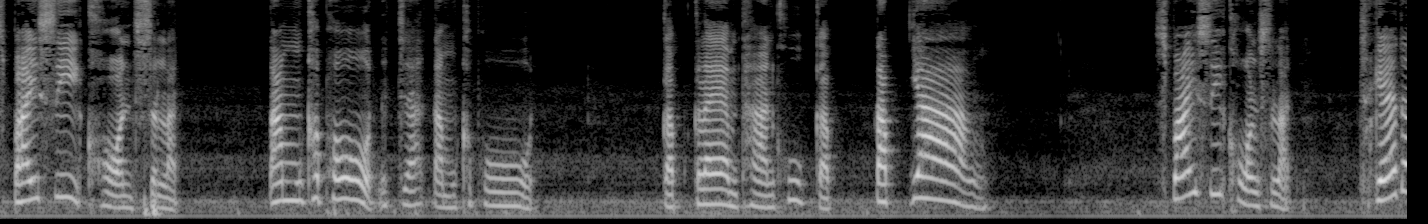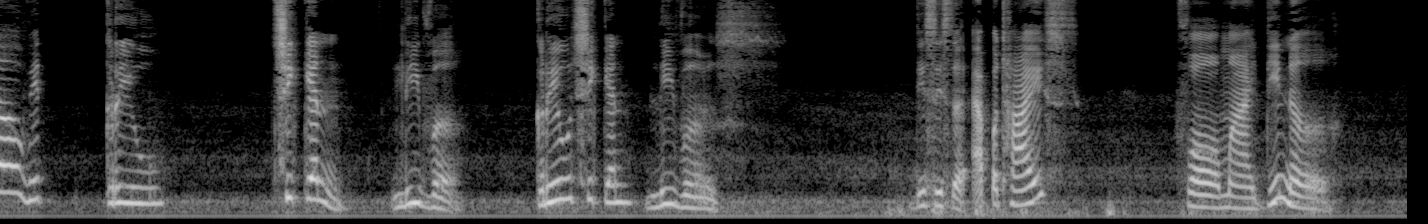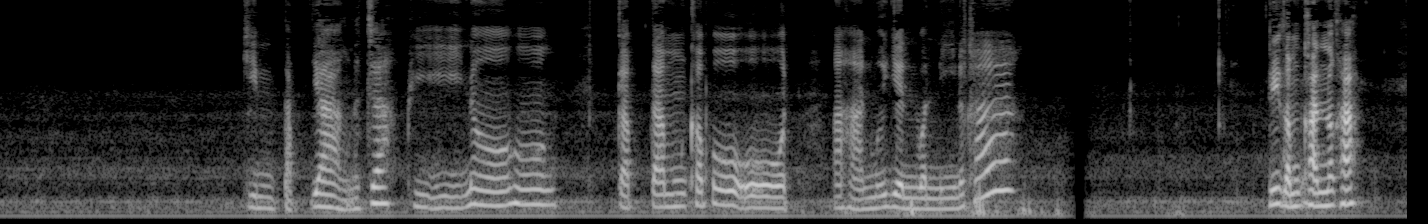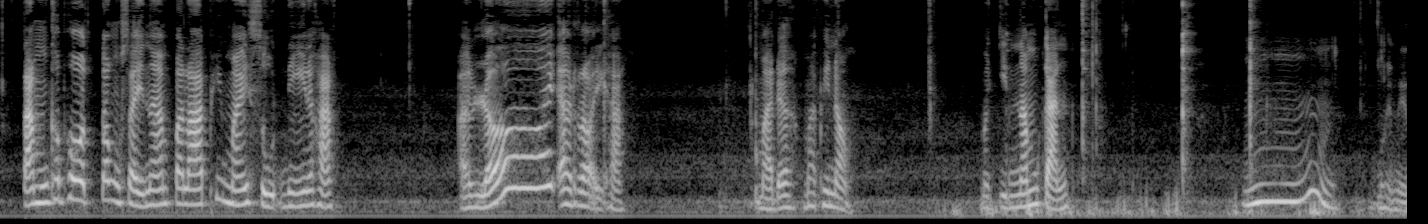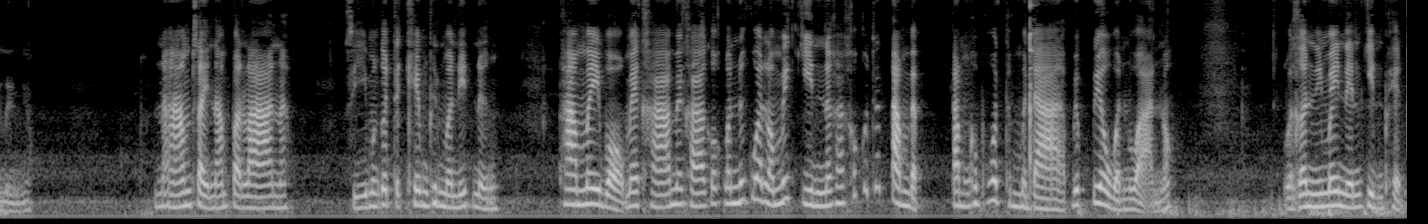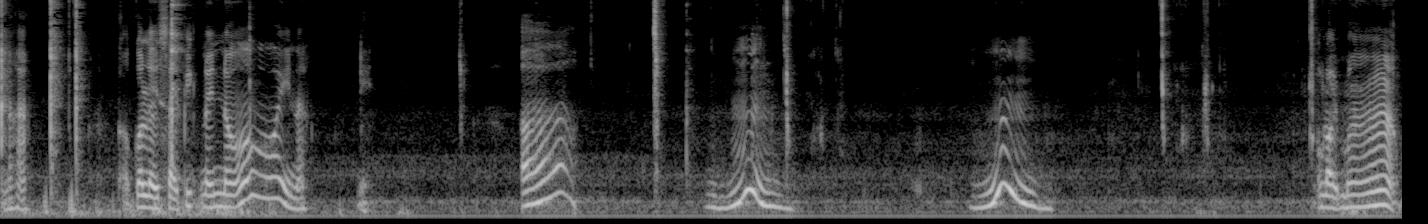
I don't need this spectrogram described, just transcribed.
spicy corn salad ตำข้าวโพดนะจ๊ะตำข้าวโพด กับแกล้มทานคู่กับตับย่าง spicy corn salad together with grilled chicken liver grilled chicken livers this is the appetizer for my dinner กินตับย่างนะจ๊ะ พี่น้อง กับตำข้าวโพด อาหารมื้อเย็นวันนี้นะคะ ที่สำคัญนะคะตำข้าวโพดต้องใส่น้ำปลาพี่ไม้สูตรนี้นะคะ อร่อยอร่อยค่ะ มาเด้อมาพี่น้อง มากินน้ำกัน อืมน้ำใส่น้ำปลานะ สีมันก็จะเข้มขึ้นมานิดหนึ่งถ้าไม่บอกแม่ค้าแม่ค้าก็ก็นึกว่าเราไม่กินนะคะเขาก็จะตำแบบตำข้าวโพดธรรมดาเปรี้ยวๆหวานๆเนาะแล้วก็นี้ไม่เน้นกินเผ็ดนะคะเขาก็เลยใส่พริกน้อยๆนะนี่เอออืมอืมอร่อยมาก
